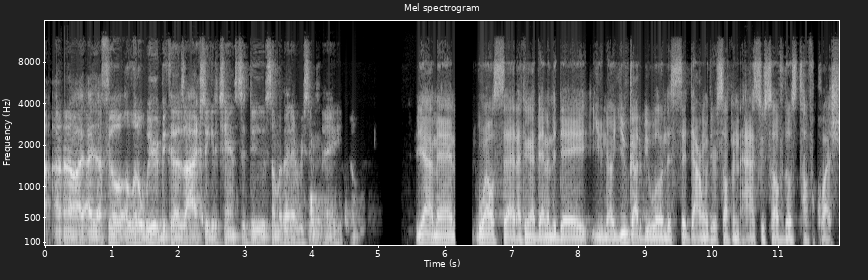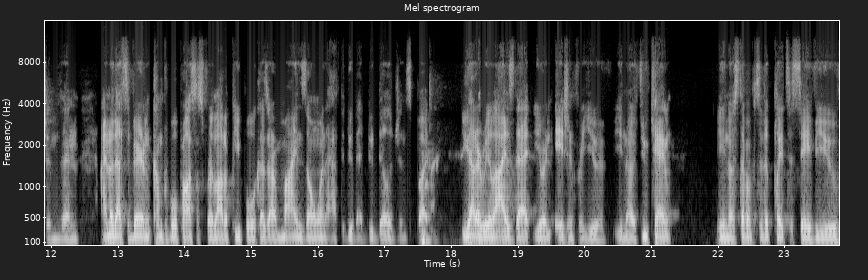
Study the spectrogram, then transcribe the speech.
I don't know, I, I, feel a little weird because I actually get a chance to do some of that every single day. You know? Yeah, man. Well said. I think at the end of the day, you know, you've got to be willing to sit down with yourself and ask yourself those tough questions. And I know that's a very uncomfortable process for a lot of people because our minds don't want to have to do that due diligence. But you got to realize that you're an agent for you. You know, if you can't, you know, step up to the plate to save you,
